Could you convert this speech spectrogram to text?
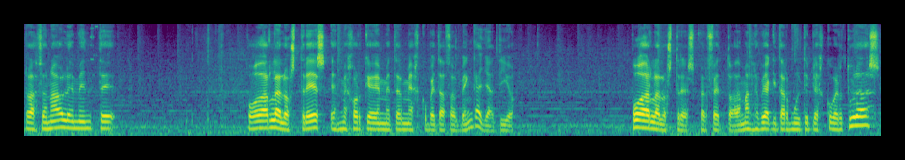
Razonablemente... Puedo darle a los tres, es mejor que meterme a escopetazos. Venga ya, tío. Puedo darle a los tres, perfecto. Además les voy a quitar múltiples coberturas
